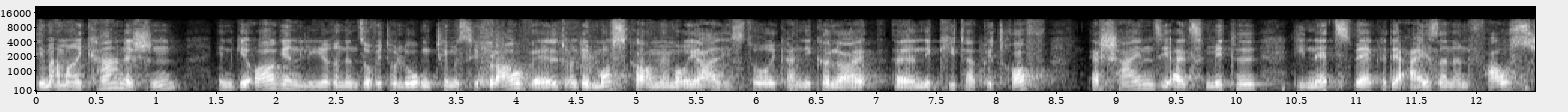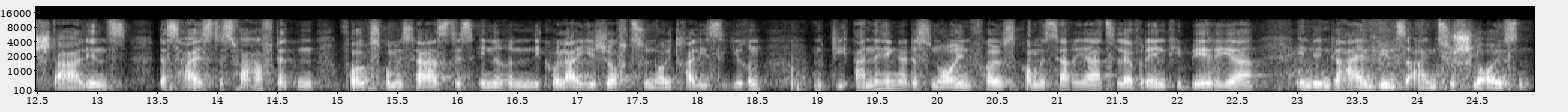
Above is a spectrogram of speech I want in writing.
Dem amerikanischen, in Georgien lehrenden Sowjetologen Timothy Blauwelt und dem Moskauer Memorialhistoriker Nikolai, äh, Nikita Petrov erscheinen sie als Mittel, die Netzwerke der eisernen Faust Stalins, das heißt des verhafteten Volkskommissars des Inneren Nikolai Jezow, zu neutralisieren und die Anhänger des neuen Volkskommissariats Lavrenti Beria in den Geheimdienst einzuschleusen.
